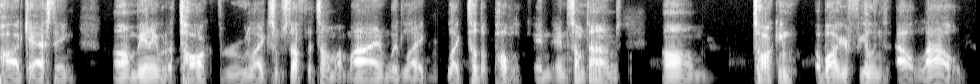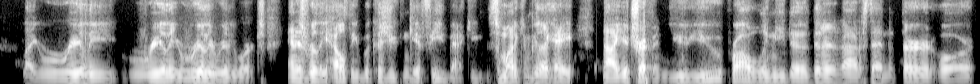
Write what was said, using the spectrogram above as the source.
podcasting, um, being able to talk through like some stuff that's on my mind with like like to the public, and and sometimes, um, talking about your feelings out loud like really really really really works and it's really healthy because you can get feedback. You somebody can be like hey nah you're tripping. You you probably need to da da da stand the third or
